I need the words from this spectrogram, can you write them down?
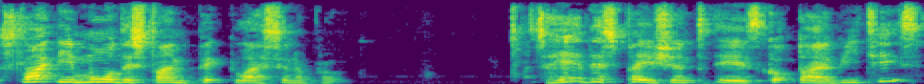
slightly more this time picked lisinopril. So here, this patient is got diabetes,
